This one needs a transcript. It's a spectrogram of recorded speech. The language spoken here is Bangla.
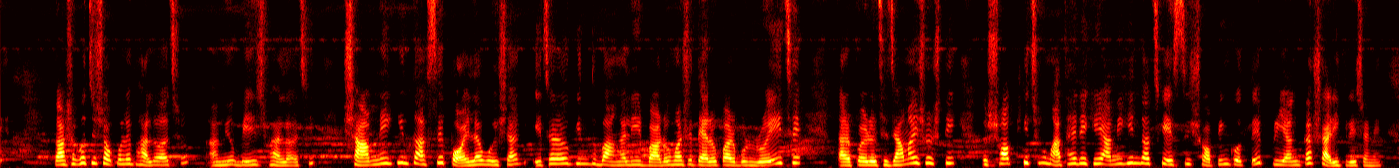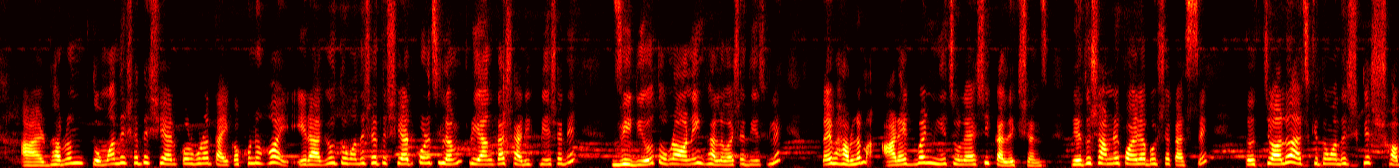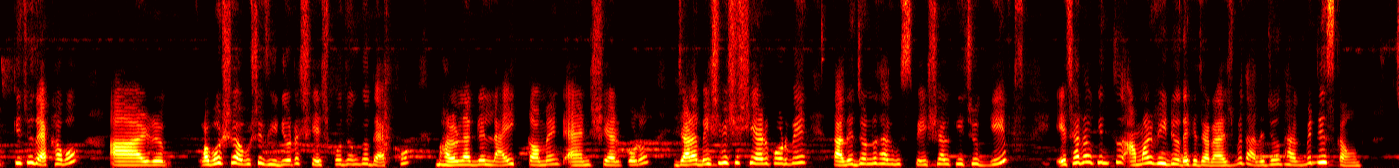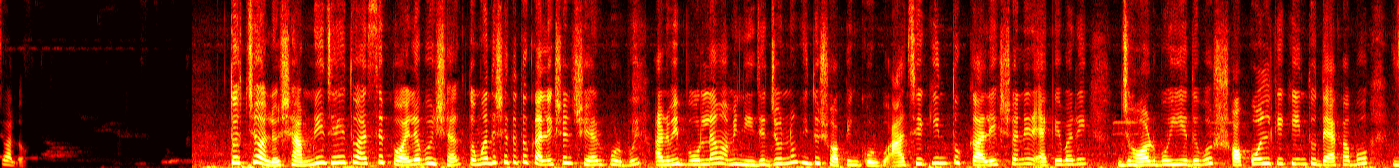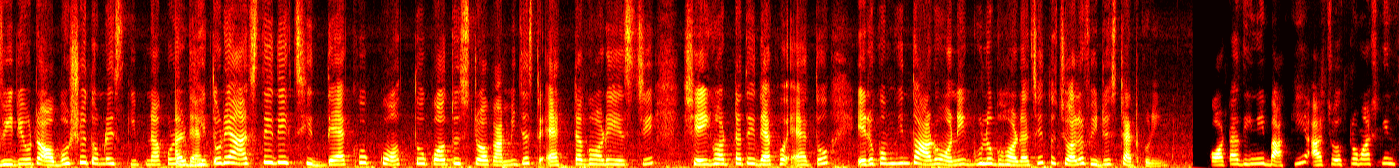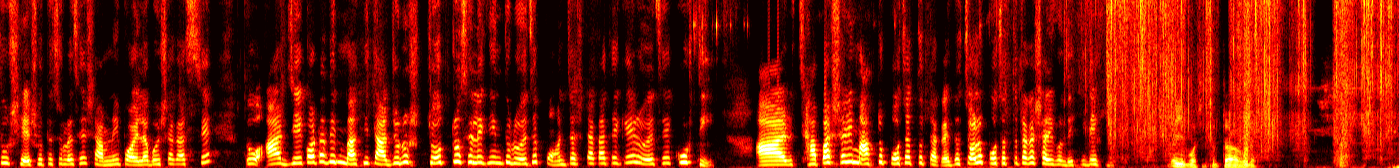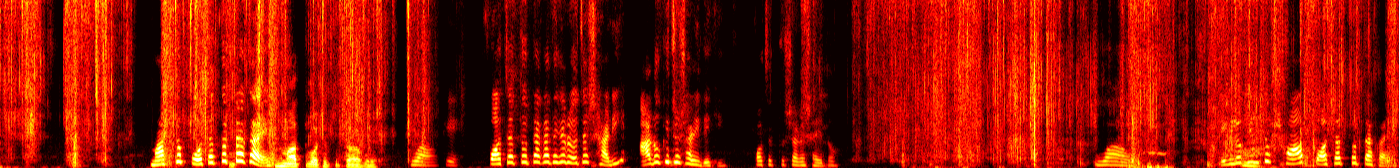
তো আশা করছি সকলে ভালো আছো, আমিও বেশ ভালো আছি। সামনেই কিন্তু আসছে পয়লা বৈশাখ, এছাড়াও কিন্তু বাঙালির বারো মাসে তেরো পার্বণ রয়েছে, তারপরে রয়েছে জামাই ষষ্ঠী। তো সব কিছু মাথায় রেখে আমি কিন্তু আজকে এসেছি শপিং করতে প্রিয়াঙ্কা শাড়ি ক্রিয়েশনে আর ভাবলাম তোমাদের সাথে শেয়ার করব না, তাই কখনো হয়? এর আগেও তোমাদের সাথে শেয়ার করেছিলাম প্রিয়াঙ্কা শাড়ি ক্রিয়েশনে ভিডিও তোমরা অনেক ভালোবাসা দিয়েছিলে। তাই ভাবলাম আরেকবার নিয়ে চলে আসি কালেকশন যেহেতু সামনে পয়লা বৈশাখ আসছে। তো চলো আজকে তোমাদেরকে সবকিছু দেখাবো। আর অবশ্যই অবশ্যই ভিডিওটা শেষ পর্যন্ত দেখো। ভালো লাগলে লাইক কমেন্ট অ্যান্ড শেয়ার করো। যারা বেশি বেশি শেয়ার করবে, তাদের জন্য থাকবে স্পেশাল কিছু গিফট এছাড়াও কিন্তু আমার ভিডিও দেখে যারা আসবে, তাদের জন্য থাকবে ডিসকাউন্ট চলো। তো চলো সামনে যেহেতু আসছে পয়লা বৈশাখ তোমাদের সাথে তো কালেকশন শেয়ার করবই। আর আমি বললাম আমি নিজের জন্য কিন্তু শপিং করব। আছে কিন্তু কালেকশনের একেবারে ঝড় বইয়ে দেবো। সকলকে কিন্তু দেখাবো। ভিডিওটা অবশ্যই তোমরা স্কিপ না করে আর ভেতরে আসতেই দেখছি দেখো কত কত স্টক আমি জাস্ট একটা ঘরে এসেছি সেই ঘরটাতেই দেখো এত। এরকম কিন্তু আরও অনেকগুলো ঘর আছে। তো চলো ভিডিও স্টার্ট করি। কটা দিনই বাকি আর চৈত্র মাস কিন্তু শেষ হতে চলেছে সামনেই পয়লা বৈশাখ আসছে। তো আর যে কটা দিন বাকি তার জন্য চৈত্র সেলে কিন্তু রয়েছে পঞ্চাশ টাকা থেকে রয়েছে কুর্তি। আর ছাপার শাড়ি মাত্র পঁচাত্তর টাকায়। তো চলো পঁচাত্তর টাকার শাড়িগুলো দেখি দেখি। এই পঁচাত্তর টাকা করে। মাত্র পঁচাত্তর টাকায়? মাত্র পঁচাত্তর টাকা করে। ওকে। পঁচাত্তর টাকা থেকে রয়েছে শাড়ি আরও কিছু শাড়ি দেখি। পঁচাত্তর টাকা শাড়ি দাও। ওয়াও। এগুলো কিন্তু সব পঁচাত্তর টাকায়।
